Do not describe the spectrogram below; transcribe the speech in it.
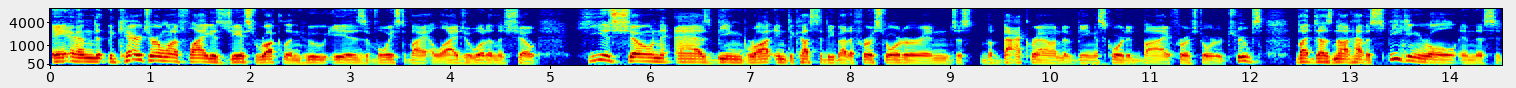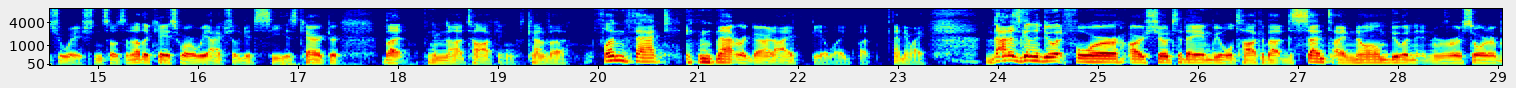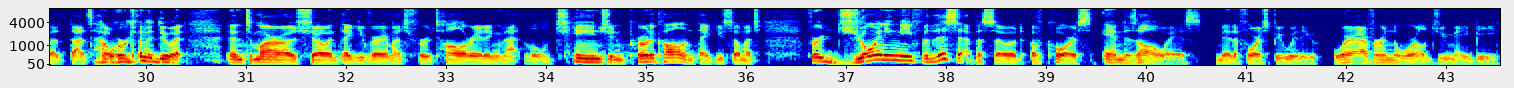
And the character I want to flag is Jace Rucklin, who is voiced by Elijah Wood on the show he is shown as being brought into custody by the First Order and just the background of being escorted by First Order troops, but does not have a speaking role in this situation. So it's another case where we actually get to see his character, but him not talking. It's kind of a fun fact in that regard, I feel like. But anyway, that is going to do it for our show today, and we will talk about Descent. I know I'm doing it in reverse order, but that's how we're going to do it in tomorrow's show. And thank you very much for tolerating that little change in protocol, and thank you so much for joining me for this episode, of course. And as always, may the force be with you wherever in the world you may be.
